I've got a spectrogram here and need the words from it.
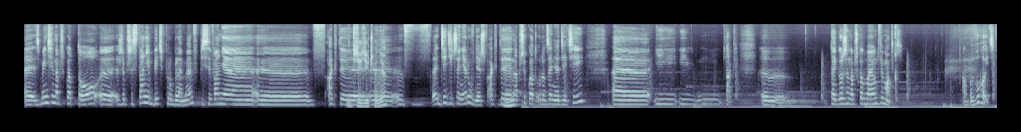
E, zmieni się na przykład to, e, że przestanie być problemem wpisywanie e, w akty. Dziedziczenie? W, dziedziczenie również, w akty mhm. na przykład urodzenia dzieci. I, i tak. tego, że na przykład mają dwie matki. Albo dwóch ojców.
